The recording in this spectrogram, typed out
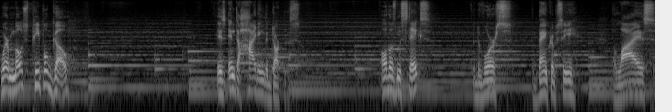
Where most people go is into hiding the darkness. All those mistakes, the divorce, the bankruptcy, the lies,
